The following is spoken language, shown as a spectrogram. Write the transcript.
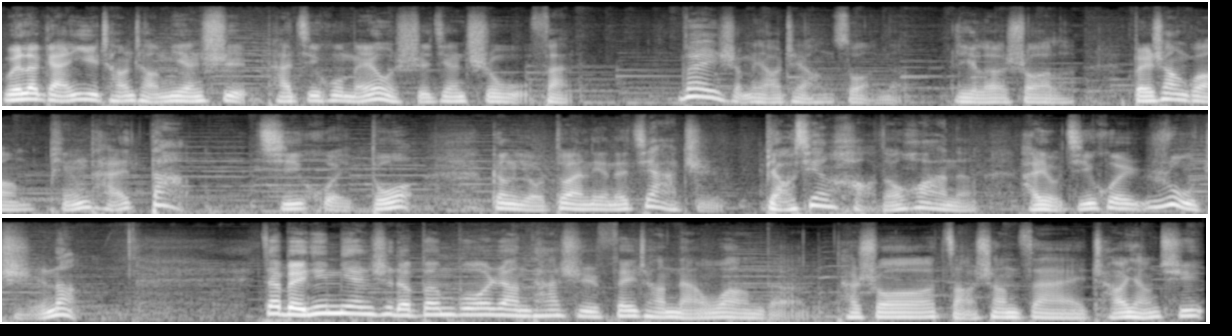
为了赶一场场面试，他几乎没有时间吃午饭。为什么要这样做呢？李乐说了，北上广平台大。机会多，更有锻炼的价值。表现好的话呢，还有机会入职呢。在北京面试的奔波让他是非常难忘的。他说，早上在朝阳区，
